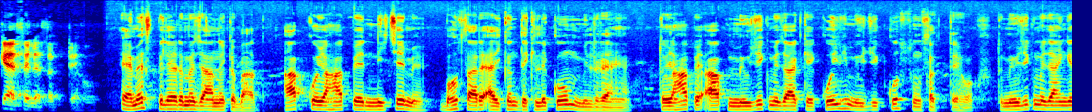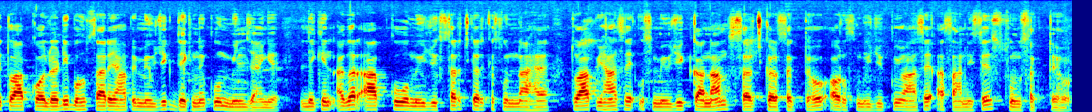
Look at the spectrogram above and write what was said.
कैसे ले सकते हो। एम एस प्लेयर में जाने के बाद आपको यहाँ पे नीचे में बहुत सारे आइकन देखने को मिल रहे हैं। तो यहाँ पे आप म्यूज़िक में जाके कोई भी म्यूज़िक को सुन सकते हो। तो म्यूज़िक में जाएँगे तो आपको ऑलरेडी बहुत सारे यहाँ पे म्यूज़िक देखने को मिल जाएँगे। लेकिन अगर आपको वो म्यूज़िक सर्च करके सुनना है तो आप यहाँ से उस म्यूज़िक का नाम सर्च कर सकते हो और उस म्यूज़िक को यहाँ से आसानी से सुन सकते हो।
